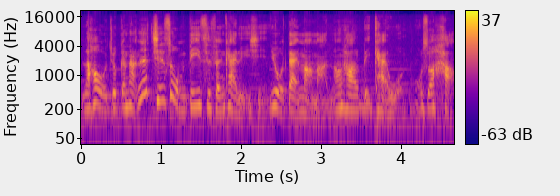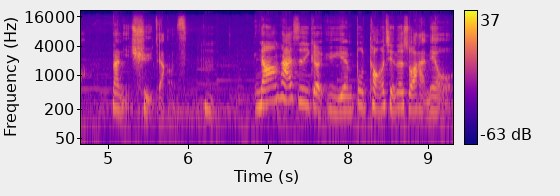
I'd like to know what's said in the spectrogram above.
然后我就跟他，那其实是我们第一次分开旅行，因为我带妈妈，然后他要离开我，我说好，那你去这样子。嗯。然后他是一个语言不通，而且那时候还没有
